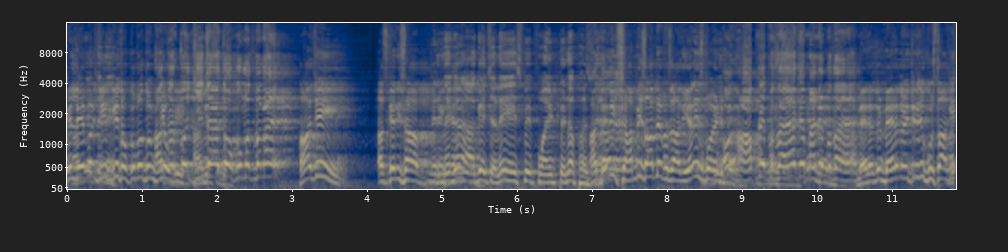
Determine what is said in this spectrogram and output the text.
कि लेबर जीत गई तो हुकूमत उनकी होगी। कोई जीता है तो हुकूमत बनाए। हाँ जी। अस्करी साहब। मैं कह आगे चले इस पे पॉइंट पे ना फंस जाए। शामी साहब ने फंसा दिया ना इस पॉइंट और पे। आपने बताया कि मैंने बताया मैंने तो मैंने तो इतनी सी गुस्ताखी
